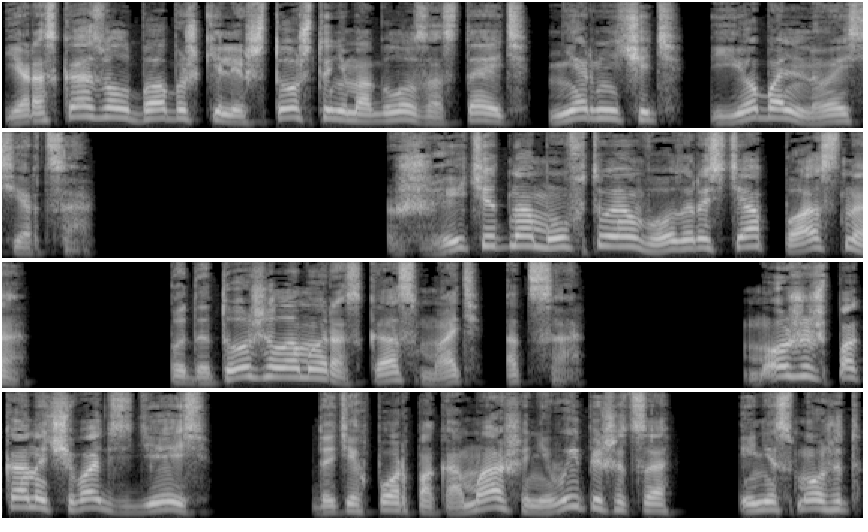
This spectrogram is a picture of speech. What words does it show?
я рассказывал бабушке лишь то, что не могло заставить нервничать ее больное сердце. «Жить одному в твоем возрасте опасно», — подытожила мой рассказ мать отца. «Можешь пока ночевать здесь, до тех пор, пока Маша не выпишется и не сможет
